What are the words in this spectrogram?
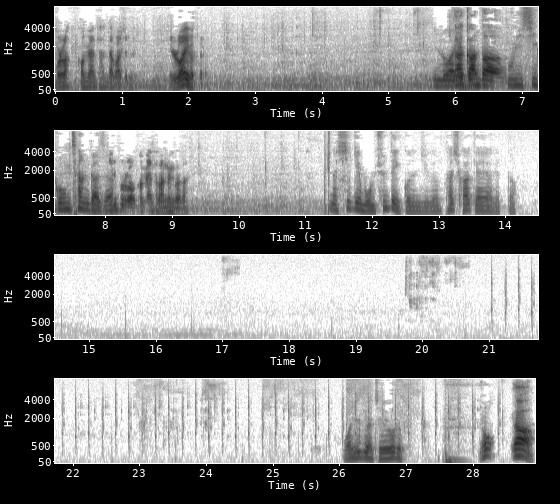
몰라 거미한테 한 대 맞을래 일로와 이것들아 일로 와. 난 얘들아. 간다. 우리 시공창 가자. 일부러 거미한테 맞는 거다 나 시계 멈춘 데 있거든, 지금. 다시 가게 해야겠다. 와, 여기가 제일 어렵. 어? 야,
